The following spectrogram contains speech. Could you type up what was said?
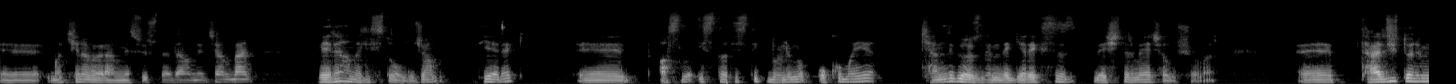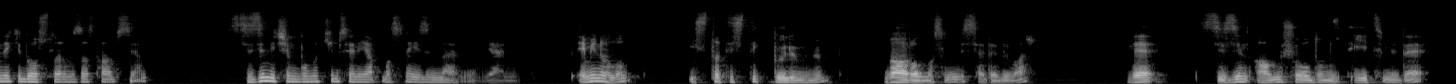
e, makine öğrenmesi üstüne devam edeceğim. Ben veri analisti olacağım diyerek e, aslında istatistik bölümü okumayı kendi gözlerinde gereksizleştirmeye çalışıyorlar. E, tercih dönemindeki dostlarımıza tavsiyem sizin için bunu kimsenin yapmasına izin vermeyin. Yani emin olun istatistik bölümünün var olmasının bir sebebi var. Ve sizin almış olduğunuz eğitimi de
